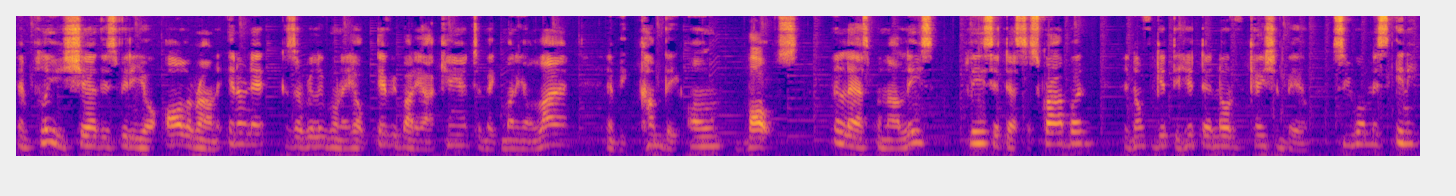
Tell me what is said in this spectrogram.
And please share this video all around the internet because I really want to help everybody I can to make money online and become their own boss. And last but not least, please hit that subscribe button and don't forget to hit that notification bell so you won't miss any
